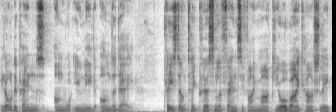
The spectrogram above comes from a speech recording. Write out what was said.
It all depends on what you need on the day. Please don't take personal offence if I mark your bike harshly.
